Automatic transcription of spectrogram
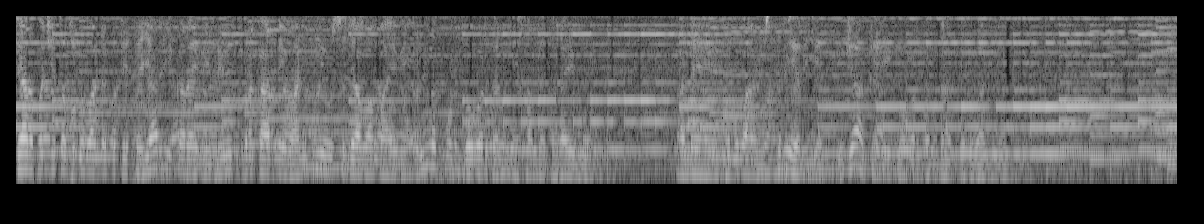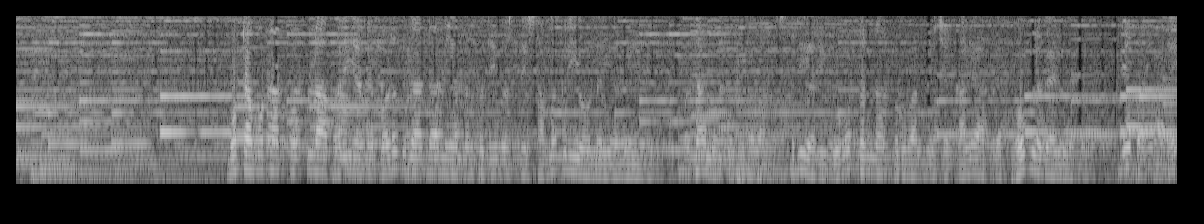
ત્યાર પછી તો ભગવાનની બધી તૈયારી કરાવી, વિવિધ પ્રકારની વાનગીઓ સજાવવામાં આવી, અન્નકૂટ ગોવર્ધનની સામે ધરાવ્યું અને ભગવાન શ્રી હરિએ પૂજા કરી ગોવર્ધનનાથ ભગવાનની. મોટા મોટા ટોપલા ભરી અને બળદગાડાની અંદર બધી વસ્તી સામગ્રીઓ લઈ અને બધા લોકો ભગવાન શ્રી હરિ ગોવર્ધનનાથ ભગવાનને જે કાલે આપણે ભોગ લગાવ્યો હતો, એ પ્રકારે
